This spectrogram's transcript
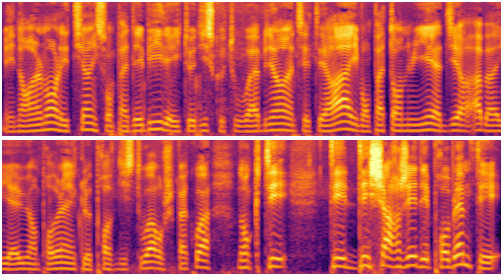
mais normalement les tiens ils sont pas débiles et ils te disent que tout va bien, etc. Ils vont pas t'ennuyer à te dire ah bah il y a eu un problème avec le prof d'histoire ou je sais pas quoi. Donc t'es es déchargé des problèmes, t'es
